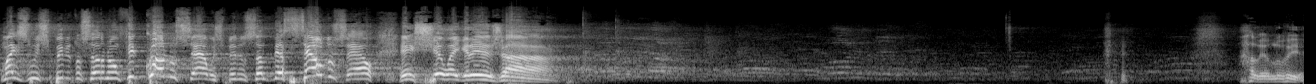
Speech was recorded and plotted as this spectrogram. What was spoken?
mas o Espírito Santo não ficou no céu, o Espírito Santo desceu do céu, encheu a igreja. Aleluia.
